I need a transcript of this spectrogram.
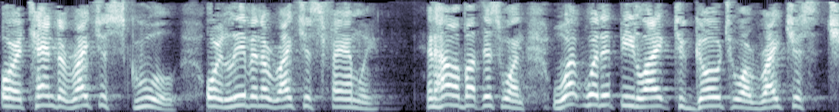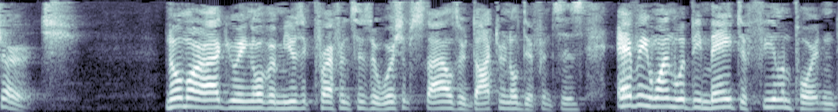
or attend a righteous school or live in a righteous family. And how about this one? What would it be like to go to a righteous church? No more arguing over music preferences or worship styles or doctrinal differences. Everyone would be made to feel important,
